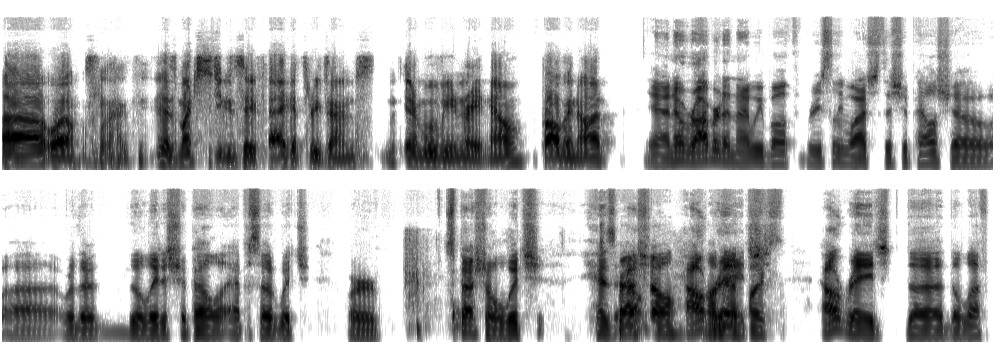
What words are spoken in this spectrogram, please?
uh, well, as much as you can say faggot three times in a movie right now, probably not. Yeah, I know Robert and I we both recently watched the Chappelle show, uh, or the the latest Chappelle episode, which or special, which has Special on outraged outraged the the left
